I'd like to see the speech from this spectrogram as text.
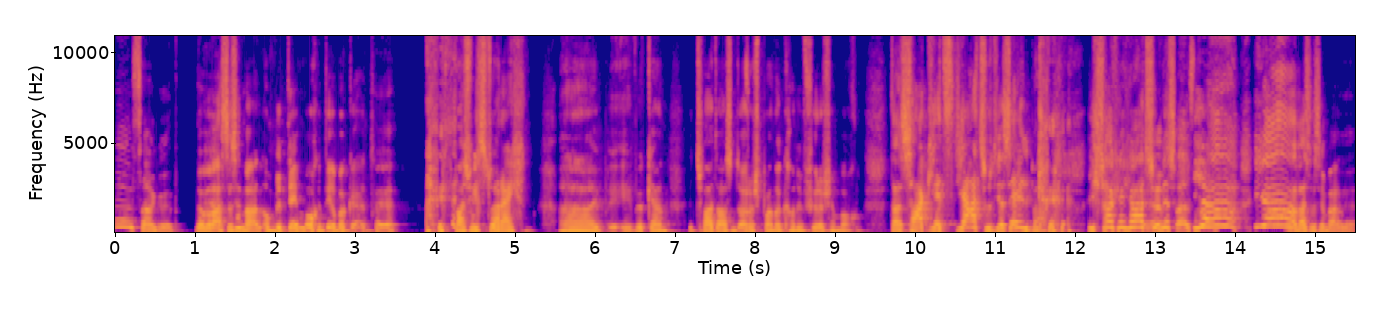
Ja, sehr gut. Aber weißt du, was ich meine? Und mit dem machen die aber Geld. Ja. Was willst du erreichen? Ah, ich, ich würde gern 2000 Euro sparen, dann kann ich einen Führerschein machen. Dann sag jetzt Ja zu dir selber. Ich sage Ja zu Ja, mir passt. Ja, ja. Weißt du, was ich meine? Ja.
